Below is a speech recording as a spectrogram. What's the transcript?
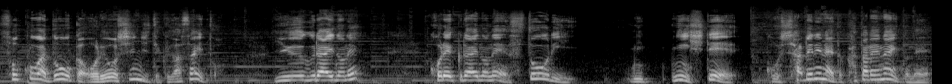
そこはどうか俺を信じてくださいというぐらいのねこれくらいのねストーリーににしてこう喋れないと語れないとね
